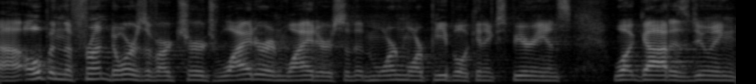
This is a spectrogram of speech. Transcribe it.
uh, open the front doors of our church wider and wider so that more and more people can experience what God is doing.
